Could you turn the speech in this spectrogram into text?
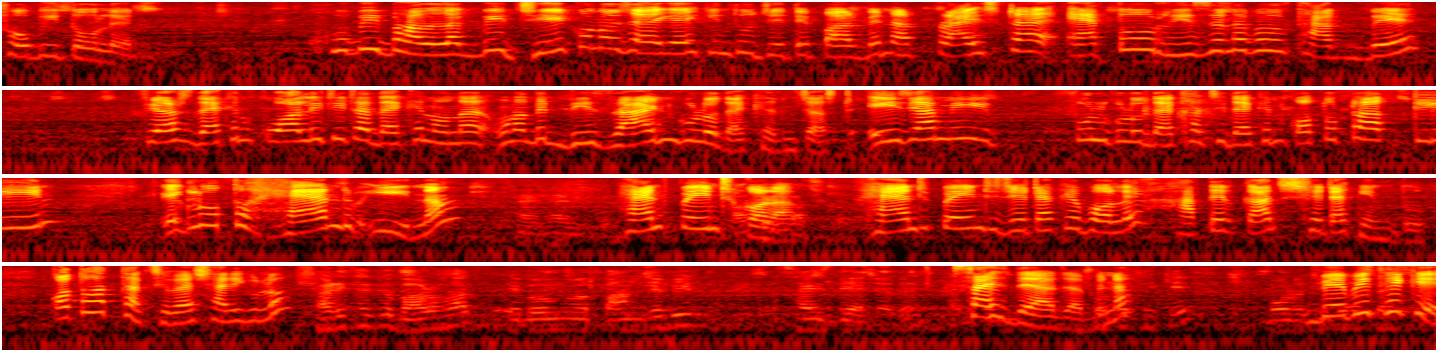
ছবি তোলেন। খুবই ভালো লাগবে যে কোনো জায়গায় কিন্তু যেতে পারবেন। আর প্রাইসটা এত রিজনেবল থাকবে। ফিয়ার্স দেখেন কোয়ালিটিটা দেখেন ওনার ওনাদের ডিজাইনগুলো দেখেন জাস্ট এই যে আমি ফুলগুলো দেখাচ্ছি দেখেন কতটা ক্লিন এগুলো তো হ্যান্ড ই না হ্যান্ড পেইন্ট করা। হ্যান্ড পেইন্ট যেটাকে বলে হাতের কাজ সেটা কিন্তু। কত হাত থাকছে ভাই শাড়িগুলো? শাড়ি থাকবে বারো হাত এবং পাঞ্জাবির সাইজ দেওয়া যাবে। সাইজ দেওয়া যাবে না? থেকে? বেবি থেকে?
